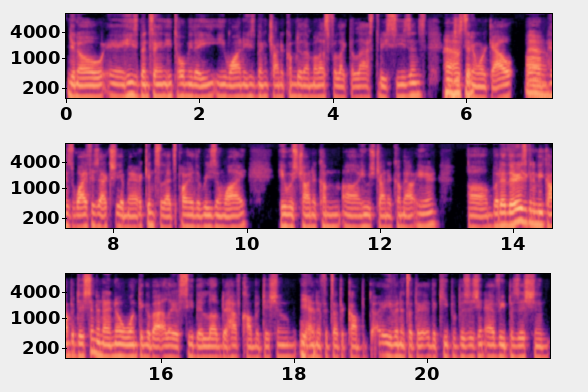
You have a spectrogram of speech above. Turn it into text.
you know, he's been saying he told me that he, he wanted he's been trying to come to the MLS for like the last three seasons. It okay. just didn't work out. Yeah. Um, his wife is actually American, so that's part of the reason why he was trying to come. Uh, he was trying to come out here. Um, but there is going to be competition, and I know one thing about LAFC: they love to have competition, yeah. even if it's at the comp, even if it's at the the keeper position. Every position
